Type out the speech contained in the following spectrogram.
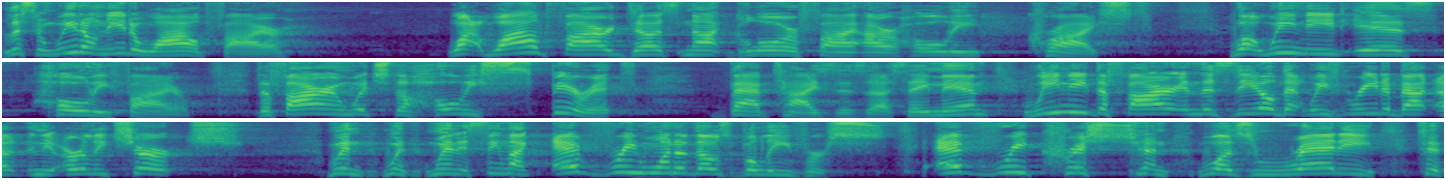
Listen, we don't need a wildfire. Wildfire does not glorify our holy Christ. What we need is holy fire, the fire in which the Holy Spirit baptizes us. Amen. We need the fire and the zeal that we read about uh, in the early church. When, when, when it seemed like every one of those believers, every Christian was ready to,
